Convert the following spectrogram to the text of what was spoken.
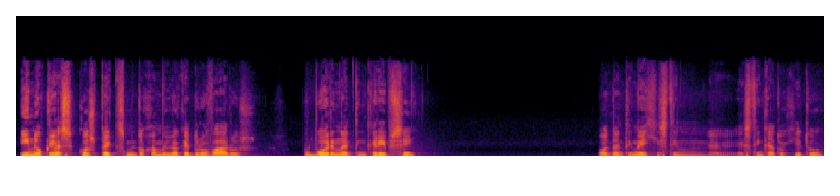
είναι ο κλασικός παίκτης με το χαμηλό κέντρο βάρους που μπορεί να την κρύψει όταν την έχει στην, ε, στην κατοχή του.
